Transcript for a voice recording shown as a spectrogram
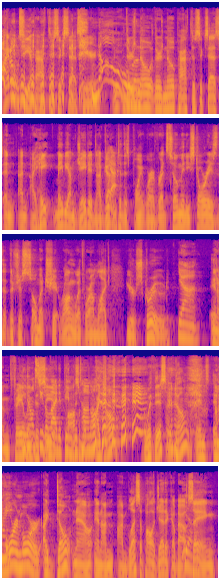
I don't see a path to success here. No. there's no there's no path to success, and and I hate maybe I'm jaded, and I've gotten Yeah. to this point where I've read so many stories that there's just so much shit wrong with where I'm like, you're screwed, Yeah. and I'm failing. don't to see the light at the end of the tunnel. I don't. With this, I don't, and and I- more and more, I don't now, and I'm I'm less apologetic about Yeah. saying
